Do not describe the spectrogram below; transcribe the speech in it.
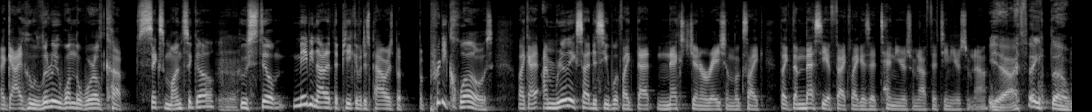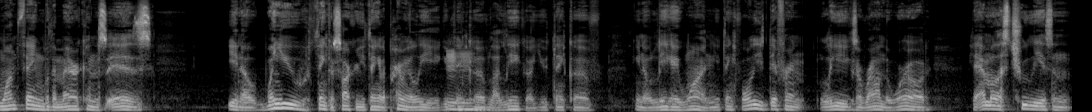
A guy who literally won the World Cup six months ago, mm-hmm. who's still maybe not at the peak of his powers, but, but pretty close. Like, I, I'm really excited to see what like that next generation looks like, like the Messi effect, like I said, 10 years from now, 15 years from now. Yeah, I think the one thing with Americans is you know, when you think of soccer, you think of the Premier League, you mm-hmm. think of La Liga, you think of, you know, Ligue 1, you think of all these different leagues around the world. The MLS truly isn't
